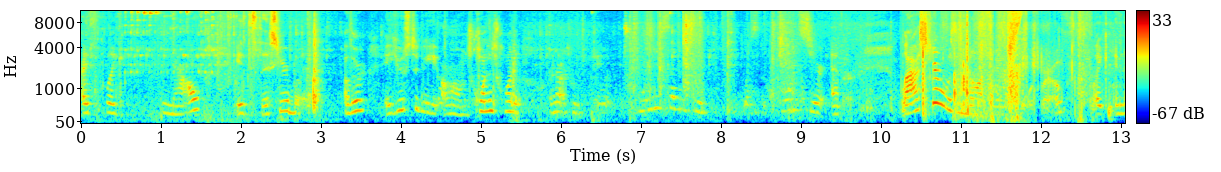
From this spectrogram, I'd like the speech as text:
I like now it's this year, but other, it used to be um 2020, or not 2020, 2017 was the coldest year ever. Last year was not even cold, bro. Like in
